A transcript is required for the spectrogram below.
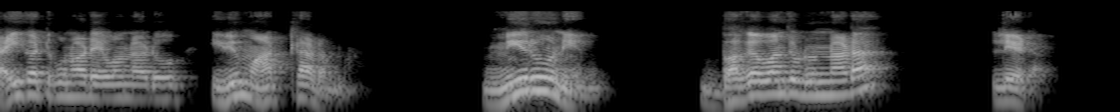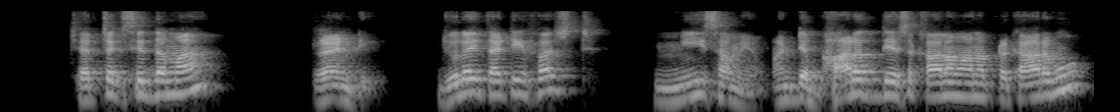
టై కట్టుకున్నాడు ఏమన్నాడు ఇవి మాట్లాడమ్మా మీరు నేను భగవంతుడు ఉన్నాడా? లేడా? చర్చకు సిద్ధమా? రండి. జూలై థర్టీ ఫస్ట్ మీ సమయం. అంటే భారతదేశ కాలమాన ప్రకారము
